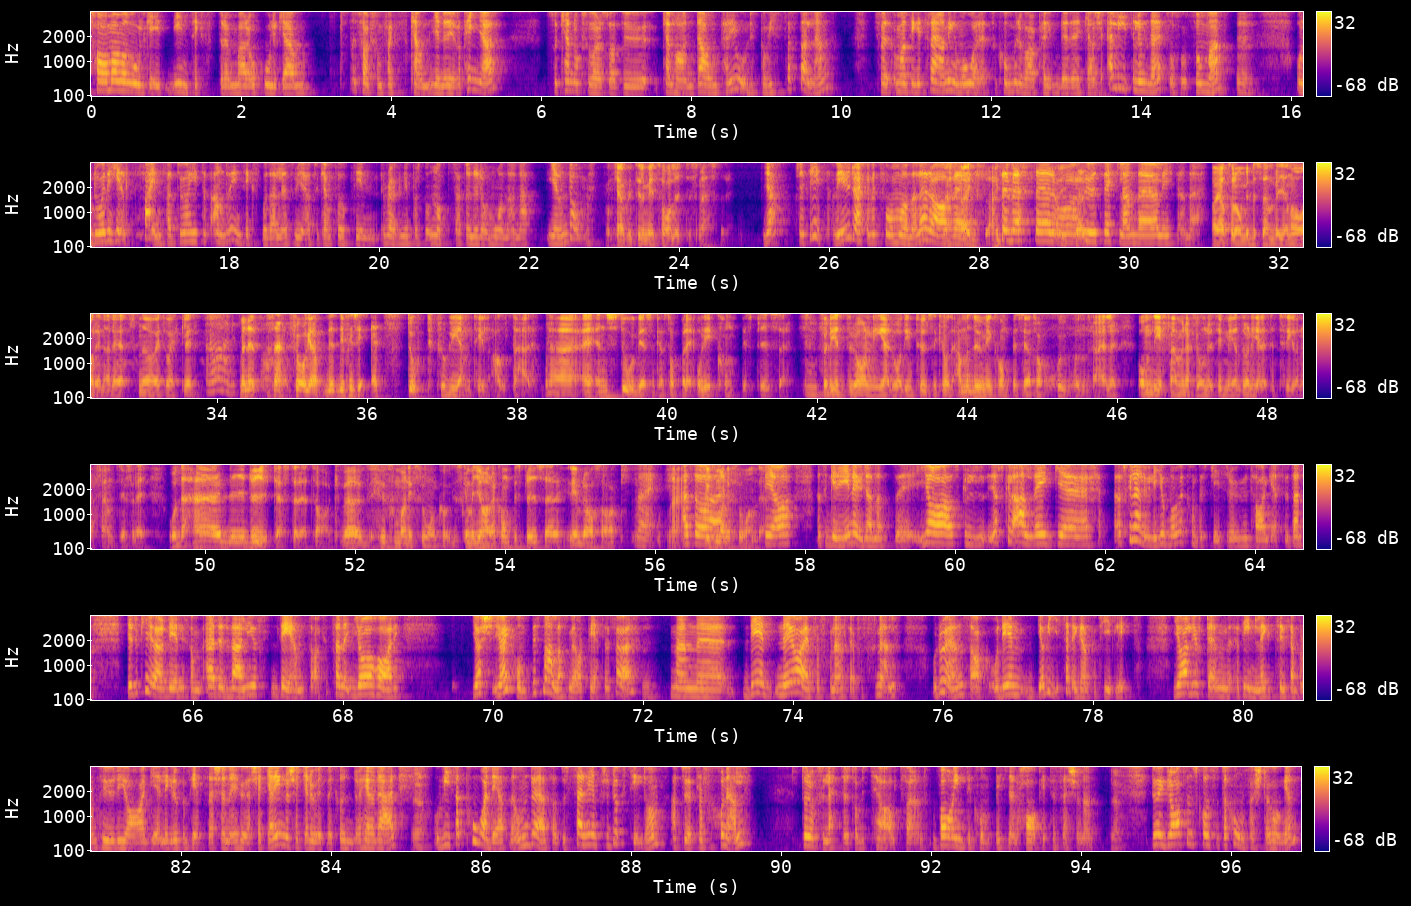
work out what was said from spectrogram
har man många olika intäktsströmmar och olika saker som faktiskt kan generera pengar så kan det också vara så att du kan ha en downperiod på vissa ställen. För om man tänker träning om året så kommer det vara perioder där det kanske är lite lugnare, så som sommaren. Och då är det helt fine för att du har hittat andra intäktsmodeller som gör att du kan få upp din revenue på något sätt under de månaderna genom dem. Och kanske till och med ta lite semester. Ja, precis. Vi har ju räknat med två månader av Ja, eh, semester och Exakt. utvecklande och liknande. Ja, jag tar dem i december, januari när det är snöigt och äckligt. Ah, du Men tänker så. här, fråga då. Det, det finns ju ett stort problem till allt det här. Eh, en- en stor grej som kan stoppa det och det är kompispriser. För det drar ner då din 1000 kronor. Ja men du är min kompis, jag tar 700. Eller om det är 500 kronor till mig, drar ner det till 350 för dig. Och det här blir dyrt efter ett tag. Hur kommer man ifrån? Ska man göra kompispriser? Är det en bra sak? Nej. Nej. Alltså, Hur kommer man ifrån det? Ja, alltså grejen är ju den att eh, jag skulle, jag skulle aldrig eh, jag skulle aldrig vilja jobba med kompispriser överhuvudtaget. Utan det du kan göra det är liksom added value, det är en sak. Sen jag har jag, jag är kompis med alla som jag har varit PT för. Mm. Men eh, det, när jag är professionell så är jag professionell. Och då är det en sak och det, jag visar det ganska tydligt. Jag har gjort en, ett inlägg till exempel om hur jag lägger upp en PT-session, hur jag checkar in och checkar ut med kunder och hela det här. Ja. Och visa på det att om du är så att du säljer en produkt till dem, att du är professionell, då är det också lättare att ta betalt för den. Var inte kompis när du har PT-sessionen. Ja. Du har ju gratis konsultation första gången,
